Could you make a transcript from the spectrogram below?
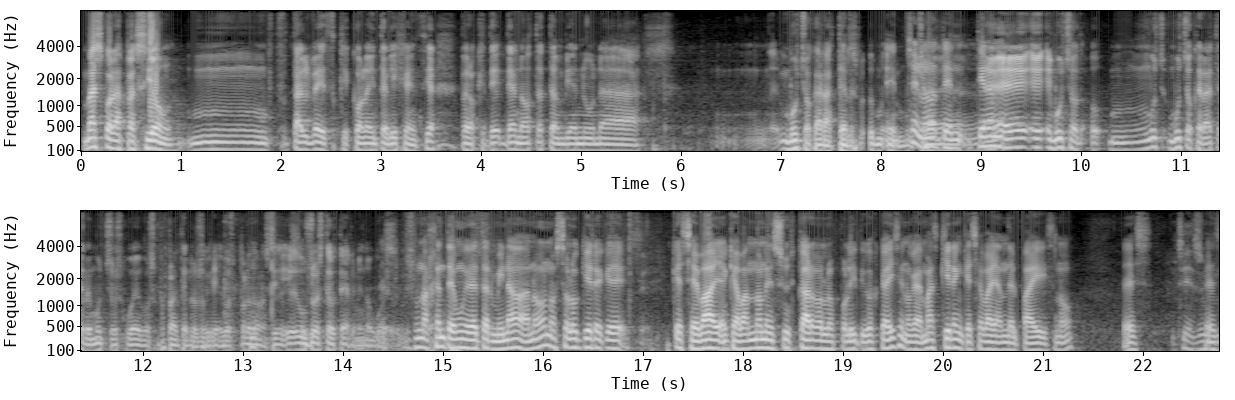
más con la pasión mm, tal vez que con la inteligencia pero que de- denota también una mucho carácter eh, mucha- no, tien- tienen- eh, eh, mucho, mucho mucho carácter en muchos juegos por parte de los griegos perdón si uso este término huevos. Es una gente muy determinada, ¿no? No solo quiere que, que se vaya, que abandonen sus cargos los políticos que hay, sino que además quieren que se vayan del país, ¿no? Es, Sí, es, un, es-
